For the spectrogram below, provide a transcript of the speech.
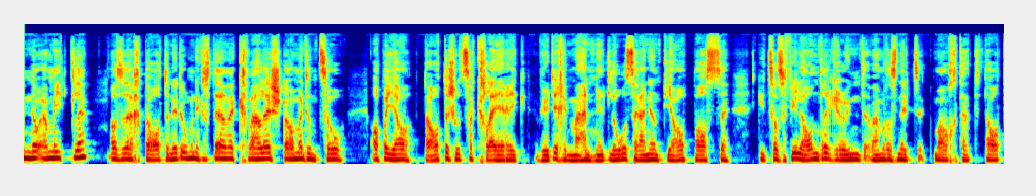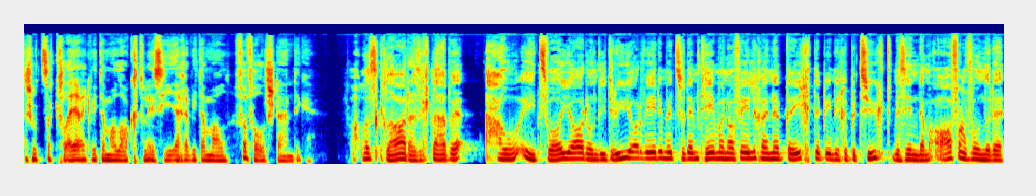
noch ermitteln. Also die Daten nicht unbedingt aus deren Quellen stammen und so. Aber ja, Datenschutzerklärung würde ich im Moment nicht losrennen und die anpassen. Gibt es also viele andere Gründe, wenn man das nicht gemacht hat, Datenschutzerklärung wieder mal aktualisieren, wieder mal vervollständigen. Alles klar. Also ich glaube, auch in zwei Jahren und in drei Jahren werden wir zu dem Thema noch viel können berichten, bin ich überzeugt. Wir sind am Anfang von einer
